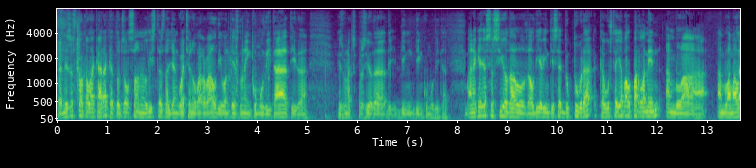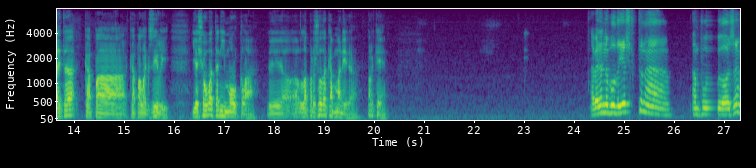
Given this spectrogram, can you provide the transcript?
A més, es toca la cara que tots els analistes del llenguatge no verbal diuen que és d'una incomoditat i de que és una expressió d'incomoditat. En aquella sessió del, del dia 27 d'octubre, que vostè ja va al Parlament amb la, amb la maleta cap a, cap a l'exili. I això ho va tenir molt clar. Eh, la presó de cap manera. Per què? A veure, no voldria sonar ampulosa,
